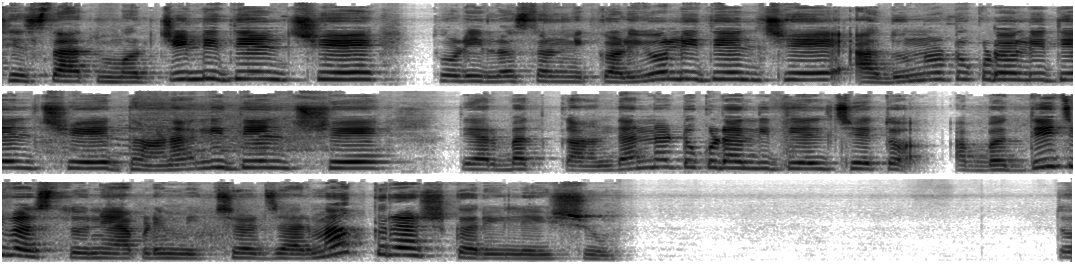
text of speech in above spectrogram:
થી સાત મરચી લીધેલ છે, થોડી લસણની કળીઓ લીધેલ છે, આદુનો ટુકડો લીધેલ છે, ધાણા લીધેલ છે, ત્યારબાદ કાંદાના ટુકડા લીધેલ છે, તો આ બધી જ વસ્તુને આપણે મિક્સર જારમાં ક્રશ કરી લઈશું. તો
